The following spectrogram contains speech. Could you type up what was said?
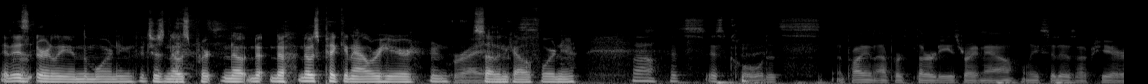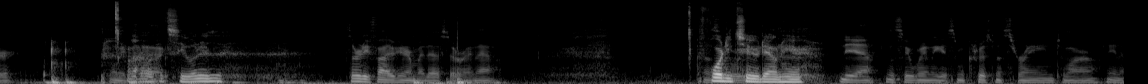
it is early in the morning, which is nose per, no, no, no nose picking hour here in Right. Southern California. Well, it's it's cold. It's probably in the upper 30s right now. At least it is up here. Let me uh, let's see what is it. 35 here in Modesto right now. That's Forty two down here. Yeah, looks like we're gonna get some Christmas rain tomorrow. You know.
